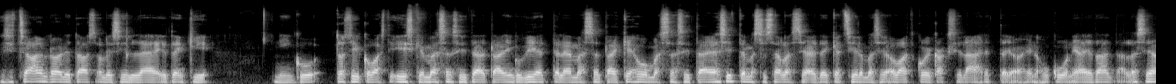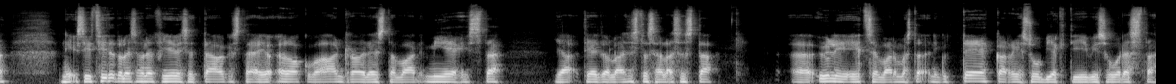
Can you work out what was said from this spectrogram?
Ja sitten se androidi taas oli silleen jotenkin niin kuin tosi kovasti iskemässä sitä tai niin kuin viettelemässä tai kehumassa sitä ja esittämässä sellaisia jotenkin, että silmäsi ovat kuin kaksi lähdettä, joihin hukuun ja jotain tällaisia. Niin sit siitä tuli sellainen fiilis, että tämä oikeastaan ei ole elokuva androideista, vaan miehistä ja tietynlaisesta sellaisesta yli itse varmasta niin teekkarisubjektiivisuudesta,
